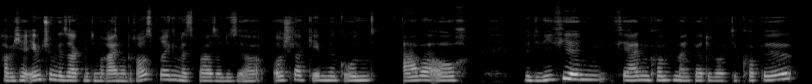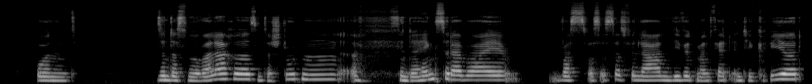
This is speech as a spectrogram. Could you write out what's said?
habe ich ja eben schon gesagt, mit dem Rein- und Rausbringen, das war so dieser ausschlaggebende Grund. Aber auch, mit wie vielen Pferden kommt mein Pferd über auf die Koppel? Und sind das nur Wallache? Sind das Stuten? Sind da Hengste dabei? Was, was ist das für ein Laden? Wie wird mein Pferd integriert?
